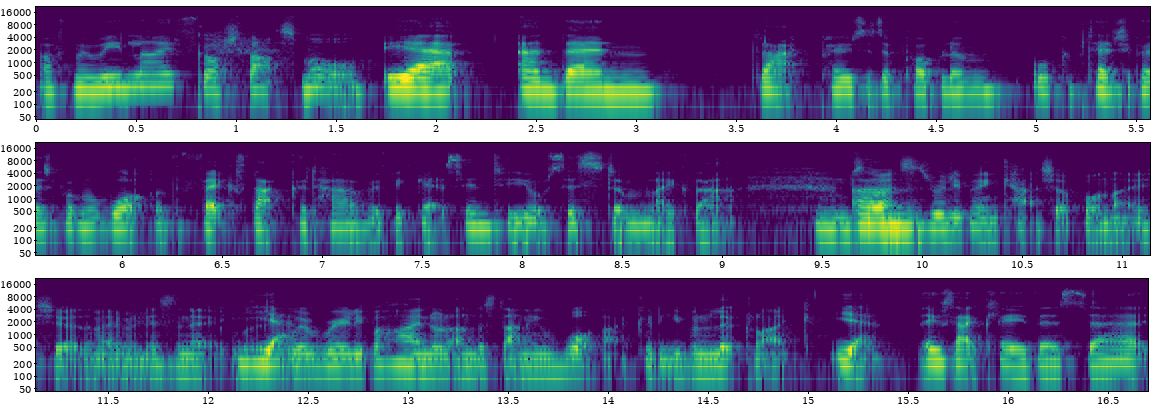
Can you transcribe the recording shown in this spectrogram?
of marine life. Gosh, that small. Yeah, and then that poses a problem or could potentially pose a problem what effects that could have if it gets into your system like that. Mm, science Um, is really playing catch up on that issue at the moment, isn't it? We're, Yeah. we're really behind on understanding what that could even look like. Yeah, exactly. There's uh,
